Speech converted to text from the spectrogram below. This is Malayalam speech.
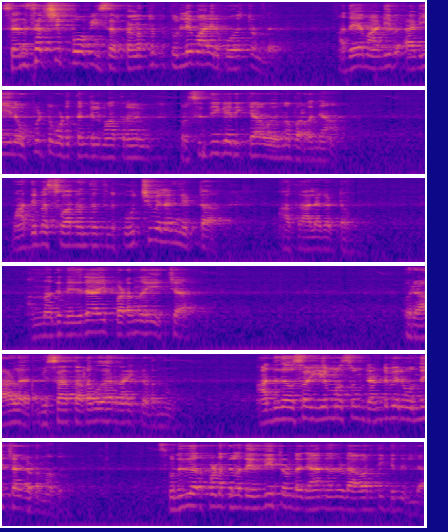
സെൻസർഷിപ്പ് ഓഫീസർ കളക്ടർക്ക് തുല്യമായൊരു പോസ്റ്റുണ്ട് അദ്ദേഹം അടി അടിയിൽ ഒപ്പിട്ട് കൊടുത്തെങ്കിൽ മാത്രമേ പ്രസിദ്ധീകരിക്കാവൂ എന്ന് പറഞ്ഞ മാധ്യമ സ്വാതന്ത്ര്യത്തിന് കൂച്ചുവിലങ്ങിട്ട ആ കാലഘട്ടം. അന്ന് അതിനെതിരായി പടം നയിച്ച ഒരാൾ വിസ തടവുകാരനായി കിടന്നു. ആദ്യ ദിവസം ഇ എം എസും രണ്ടുപേരും ഒന്നിച്ചാണ് കിടന്നത്. സ്മൃതി തർപ്പണത്തിൽ അത് എഴുതിയിട്ടുണ്ട് ഞാൻ അതിനോട് ആവർത്തിക്കുന്നില്ല.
